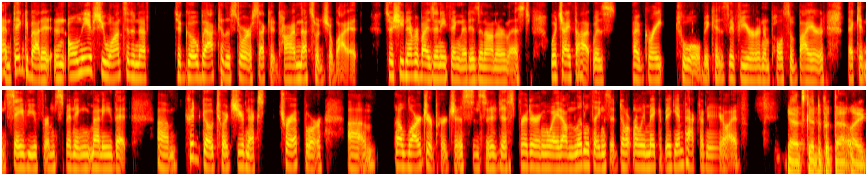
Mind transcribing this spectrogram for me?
and think about it. And only if she wants it enough to go back to the store a second time, that's when she'll buy it. So she never buys anything that isn't on her list, which I thought was a great tool because if you're an impulsive buyer, that can save you from spending money that um, could go towards your next trip or um, a larger purchase instead of just frittering away on little things that don't really make a big impact on your life. Yeah, it's good to put that like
